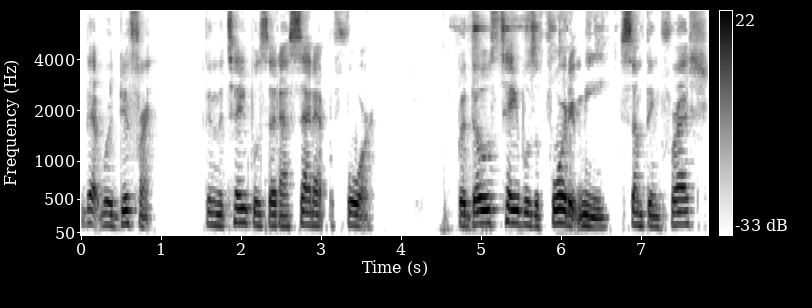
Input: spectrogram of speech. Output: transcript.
that were different than the tables that I sat at before. But those tables afforded me something fresh,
